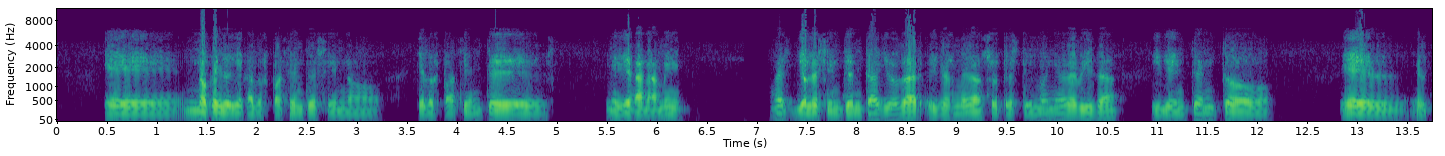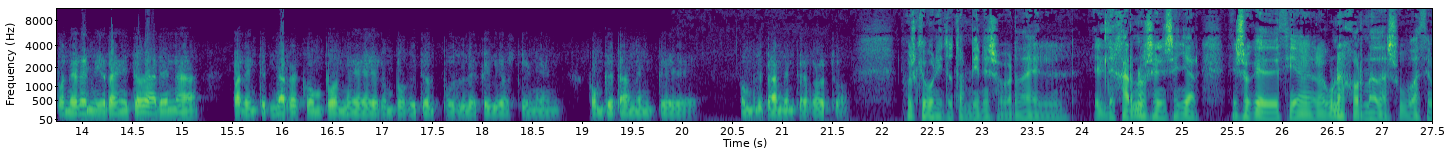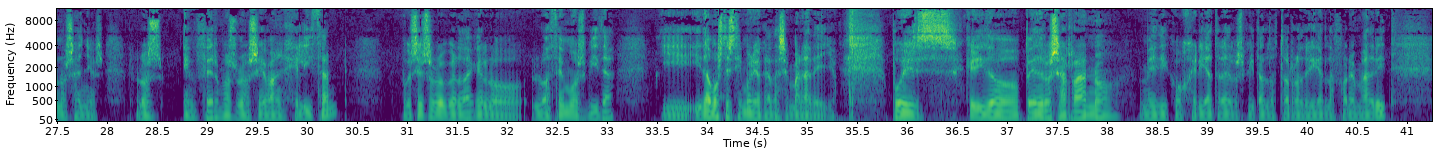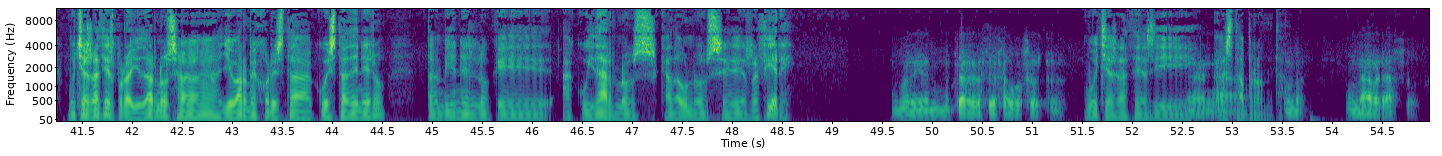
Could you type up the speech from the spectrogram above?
eh, no que yo llegue a los pacientes, sino que los pacientes me llegan a mí. Pues yo les intento ayudar, ellos me dan su testimonio de vida y yo intento el, el poner en mi granito de arena para intentar recomponer un poquito el puzzle que ellos tienen completamente completamente roto. Pues qué bonito también eso, ¿verdad? El, el dejarnos enseñar. Eso que decían algunas jornadas hubo hace unos años, los enfermos nos evangelizan, pues eso es verdad que lo, lo hacemos vida y, damos testimonio cada semana de ello. Pues querido Pedro Serrano, médico geriatra del Hospital Doctor Rodríguez Lafora en Madrid, muchas gracias por ayudarnos a llevar mejor esta cuesta de enero, también en lo que a cuidarnos cada uno se refiere. Muy bien, muchas gracias a vosotros. Muchas gracias y hasta pronto. un abrazo.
